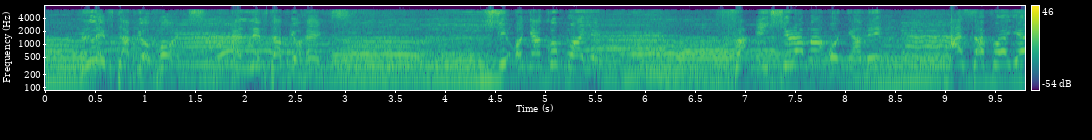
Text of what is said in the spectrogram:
Lift up your voice and lift up your hands. Yi onyankopɔn ayɛ. Fa nhyira onyame. Asafo. Woyɛ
